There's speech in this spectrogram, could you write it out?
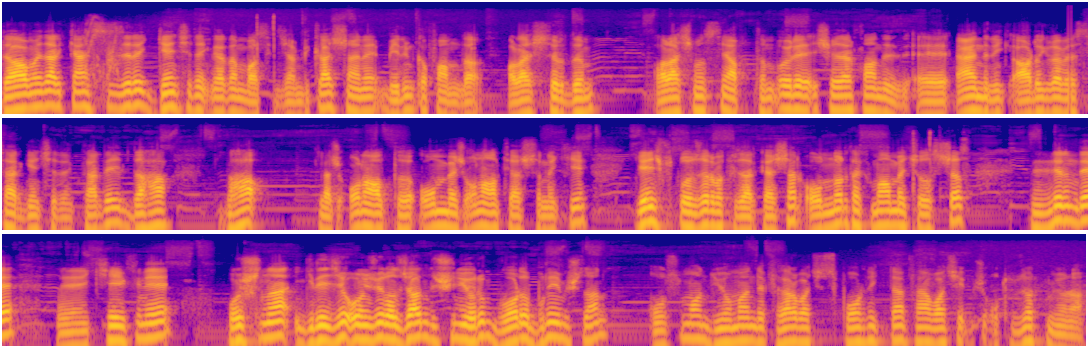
devam ederken sizlere genç yeteneklerden bahsedeceğim. Birkaç tane benim kafamda araştırdığım, araştırmasını yaptım. Öyle şeyler falan değil. Eee Endrick, Arda Güler vesaire genç yetenekler değil. Daha daha yaş 16, 15, 16 yaşlarındaki genç futbolculara bakacağız arkadaşlar. Onları takıma almaya çalışacağız. Sizlerin de e, keyfine, hoşuna gideceği oyuncular olacağını düşünüyorum. Bu arada bu neymiş lan? Osman Diomande Fenerbahçe Sporting'den Fenerbahçe etmiş 34 milyona.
